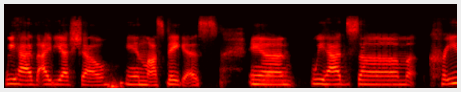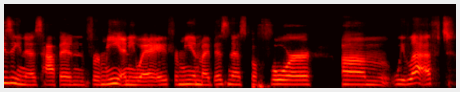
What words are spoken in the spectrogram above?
we had the IBS show in Las Vegas. And yeah. we had some craziness happen for me anyway, for me and my business before um, we left,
